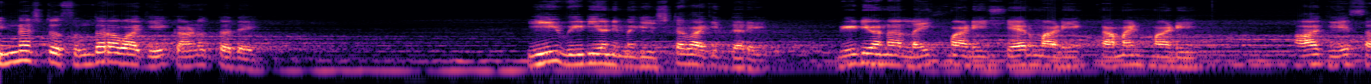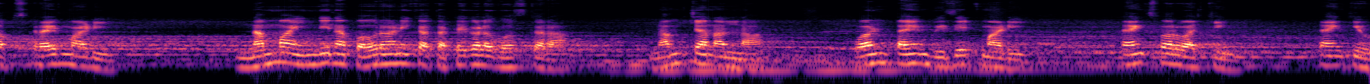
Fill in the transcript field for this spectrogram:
ಇನ್ನಷ್ಟು ಸುಂದರವಾಗಿ ಕಾಣುತ್ತದೆ. ಈ ವಿಡಿಯೋ ನಿಮಗೆ ಇಷ್ಟವಾಗಿದ್ದರೆ ವಿಡಿಯೋನ ಲೈಕ್ ಮಾಡಿ, ಶೇರ್ ಮಾಡಿ, ಕಾಮೆಂಟ್ ಮಾಡಿ, ಹಾಗೆ ಸಬ್ಸ್ಕ್ರೈಬ್ ಮಾಡಿ. ನಮ್ಮ ಇಂದಿನ ಪೌರಾಣಿಕ ಕಥೆಗಳಿಗೋಸ್ಕರ ನಮ್ಮ ಚಾನಲ್ನ ಒನ್ ಟೈಮ್ ವಿಸಿಟ್ ಮಾಡಿ. Thanks for watching thank you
